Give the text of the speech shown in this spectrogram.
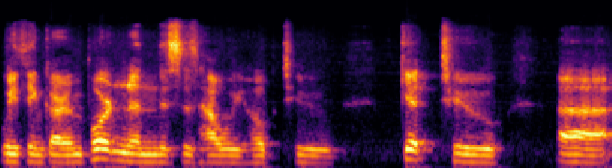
we think are important, and this is how we hope to get to uh,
